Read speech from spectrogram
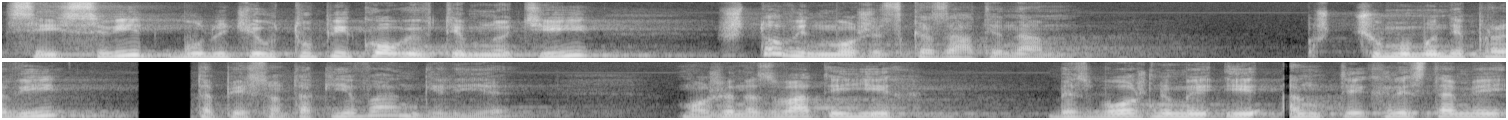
Цей світ, будучи в тупікові в темноті, що він може сказати нам? Чому ми не праві? Написано так Євангеліє. Може назвати їх безбожними і антихристами,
